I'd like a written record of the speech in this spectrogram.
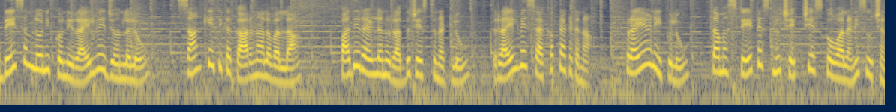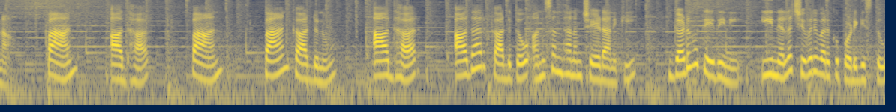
దేశంలోని కొన్ని రైల్వే జోన్లలో సాంకేతిక కారణాల వల్ల పది రైళ్ళను రద్దు చేస్తున్నట్లు రైల్వే శాఖ ప్రకటన. ప్రయాణికులు తమ స్టేటస్ను చెక్ చేసుకోవాలని సూచన. పాన్ ఆధార్ పాన్ పాన్ కార్డును ఆధార్ ఆధార్ కార్డుతో అనుసంధానం చేయడానికి గడువు తేదీని ఈ నెల చివరి వరకు పొడిగిస్తూ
